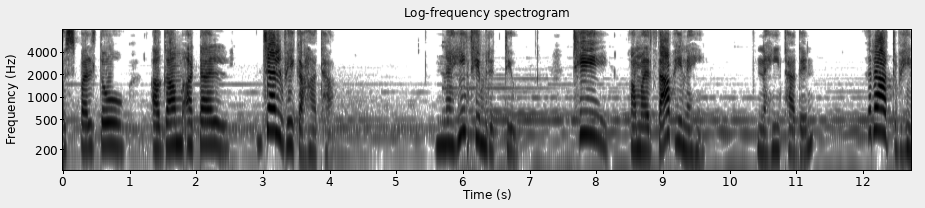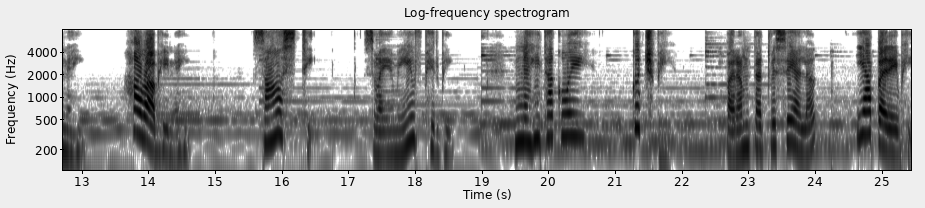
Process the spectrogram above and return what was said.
उस पल तो अगम अटल, जल भी कहा था? नहीं थी मृत्यु। थी अमरता भी नहीं। नहीं था दिन, रात भी नहीं, हवा भी नहीं। सांस थी, स्वयमेव फिर भी। नहीं था कोई कुछ भी। परम तत्व से अलग या परे भी।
